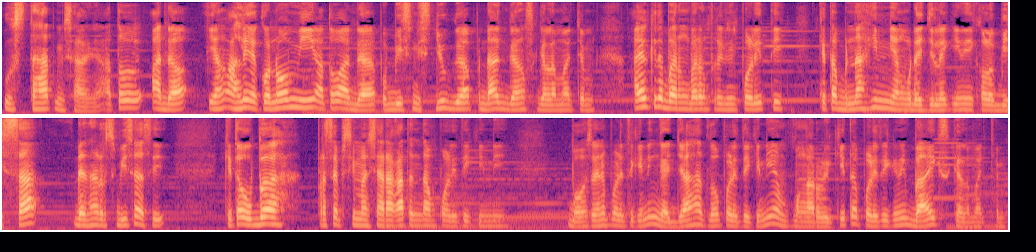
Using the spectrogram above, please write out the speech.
ustadz misalnya atau ada yang ahli ekonomi atau ada pebisnis juga pedagang segala macam ayo kita bareng-bareng terjun politik. Kita benahin yang udah jelek ini. Kalau bisa dan harus bisa sih kita ubah persepsi masyarakat tentang politik ini. Bahwasanya politik ini nggak jahat loh. Politik ini yang mempengaruhi kita. Politik ini baik segala macam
